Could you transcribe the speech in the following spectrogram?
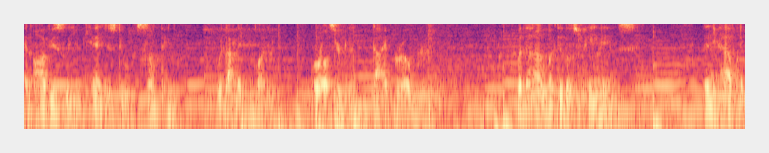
And obviously, you can't just do something without making money, or else you're gonna die broke. But then I looked at those paintings. Then you have like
